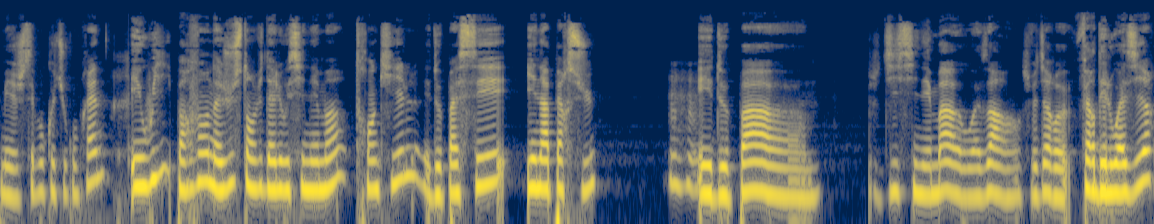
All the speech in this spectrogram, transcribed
mais je sais pour que tu comprennes. Et oui, parfois on a juste envie d'aller au cinéma tranquille et de passer inaperçu mhm. et de pas euh, je dis cinéma au hasard, hein, je veux dire euh, faire des loisirs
